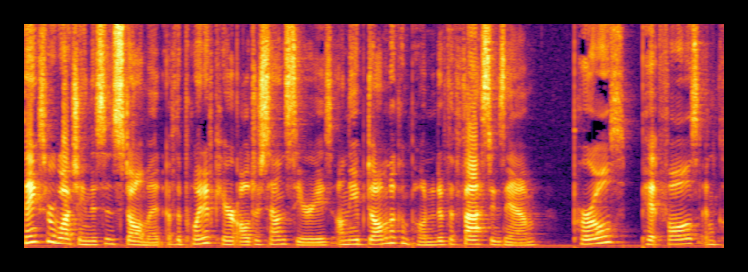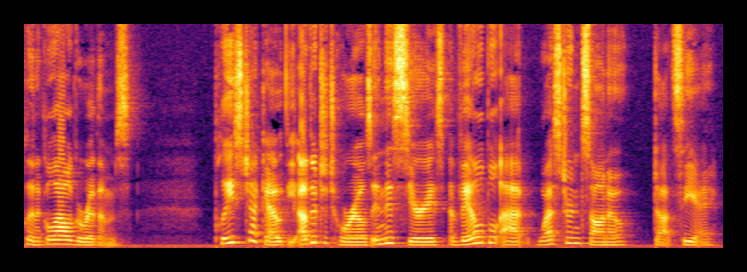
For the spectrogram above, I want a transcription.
Thanks for watching this installment of the Point of Care Ultrasound series on the abdominal component of the FAST exam, pearls, pitfalls, and clinical algorithms. Please check out the other tutorials in this series available at westernsono.ca.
